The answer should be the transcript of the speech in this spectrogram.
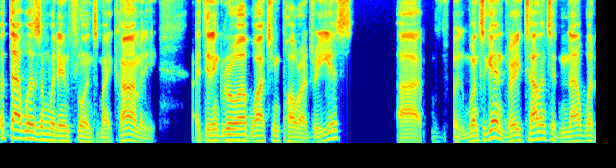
but that wasn't what influenced my comedy. I didn't grow up watching Paul Rodriguez. Uh, once again, very talented. Now, what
